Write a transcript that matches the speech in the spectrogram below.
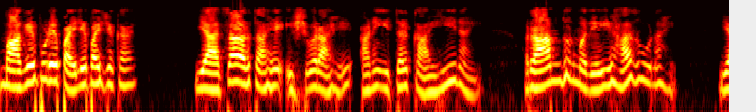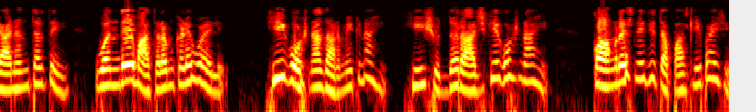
मागे पुढे पाहिले पाहिजे काय? याचा अर्थ आहे ईश्वर आहे आणि इतर काहीही नाही. रामधूनमध्येही हाच गुण आहे. यानंतर ते वंदे मातरमकडे वळले. ही घोषणा धार्मिक नाही. ही शुद्ध राजकीय घोषणा आहे. काँग्रेसने ती तपासली पाहिजे.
